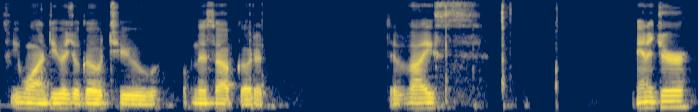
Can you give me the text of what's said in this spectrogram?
So what you want to do is you'll go to, open this up, go to Device Manager,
